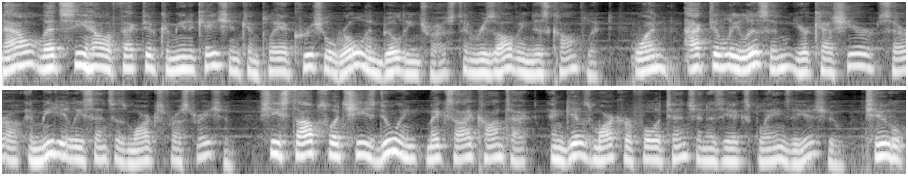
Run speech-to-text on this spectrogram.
Now, let's see how effective communication can play a crucial role in building trust and resolving this conflict. 1. Actively listen. Your cashier, Sarah, immediately senses Mark's frustration. She stops what she's doing, makes eye contact, and gives Mark her full attention as he explains the issue. 2.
